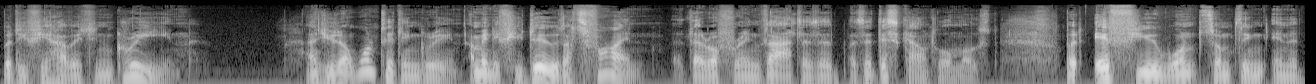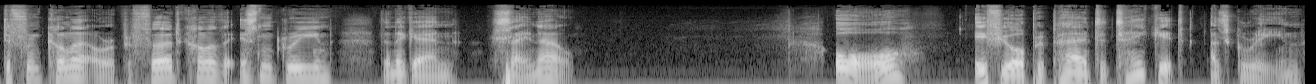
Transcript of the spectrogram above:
but if you have it in green, and you don't want it in green, I mean, if you do, that's fine. They're offering that as a as a discount almost. But if you want something in a different color or a preferred color that isn't green, then again, say no. Or if you're prepared to take it as green,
